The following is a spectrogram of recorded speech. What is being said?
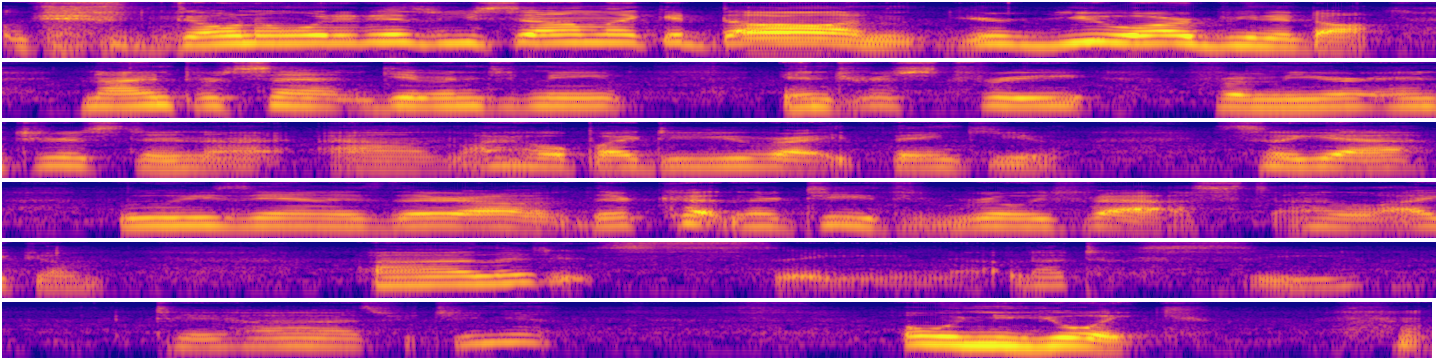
Don't know what it is. You sound like a doll. You're you are being a doll. Nine percent given to me, interest free from your interest, and I um, I hope I do you right. Thank you. So yeah, Louisiana is they're um, they're cutting their teeth really fast. I like them. Uh, let us see. Now, let us see. Tejas, Virginia. Oh, New York. oh,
